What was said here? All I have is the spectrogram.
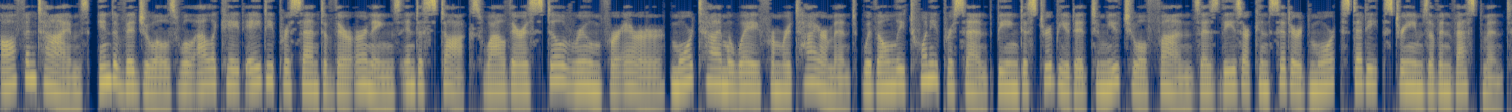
Oftentimes, individuals will allocate 80% of their earnings into stocks while there is still room for error more time away from retirement with only 20% being distributed to mutual funds as these are considered more steady streams of investment.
